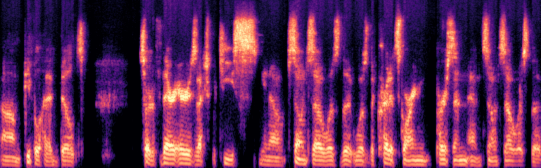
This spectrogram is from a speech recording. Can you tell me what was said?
Um, people had built sort of their areas of expertise you know so and so was the was the credit scoring person and so and so was the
